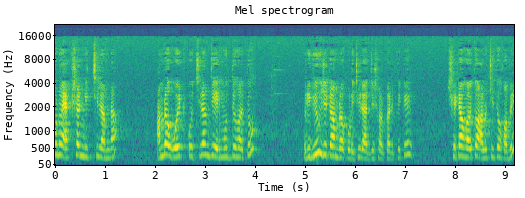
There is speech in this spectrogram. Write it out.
কোনো অ্যাকশান নিচ্ছিলাম না। আমরা ওয়েট করছিলাম যে এর মধ্যে হয়তো রিভিউ যেটা আমরা করেছি রাজ্য সরকারের থেকে, সেটা হয়তো আলোচিত হবে।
